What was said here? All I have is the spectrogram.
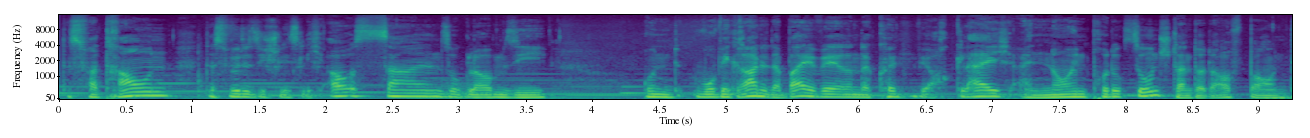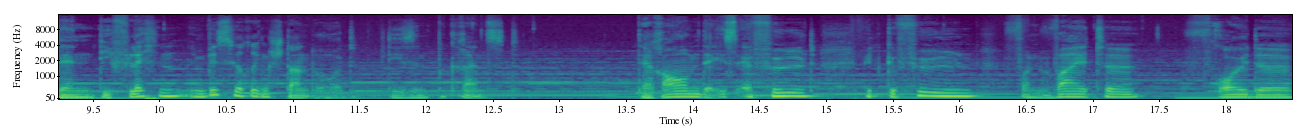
Das Vertrauen, das würde sich schließlich auszahlen, so glauben sie, und wo wir gerade dabei wären, da könnten wir auch gleich einen neuen Produktionsstandort aufbauen, denn die Flächen im bisherigen Standort, die sind begrenzt. Der Raum, der ist erfüllt mit Gefühlen von Weite, Freude,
